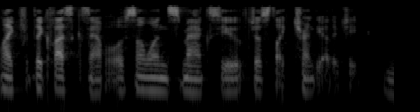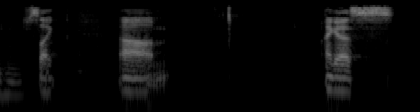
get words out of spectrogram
like for the classic example, if someone smacks you, just like turn the other cheek. Just like um, I guess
